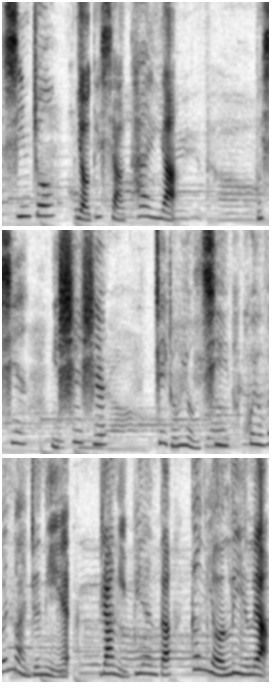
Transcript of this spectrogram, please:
心中有个小太阳。不信你试试，这种勇气会温暖着你。让你变得更有力量。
